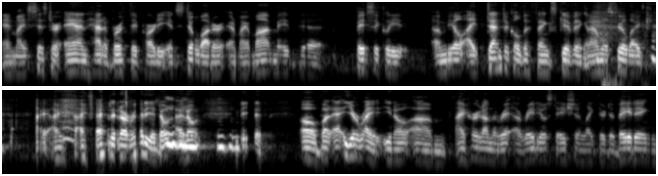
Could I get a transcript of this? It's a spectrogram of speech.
And my sister Anne had a birthday party in Stillwater, and my mom made the basically a meal identical to Thanksgiving. And I almost feel like I, I, have had it already. I don't I don't mm-hmm. need it. Oh, but uh, you're right. You know, um, I heard on the ra- radio station like they're debating.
